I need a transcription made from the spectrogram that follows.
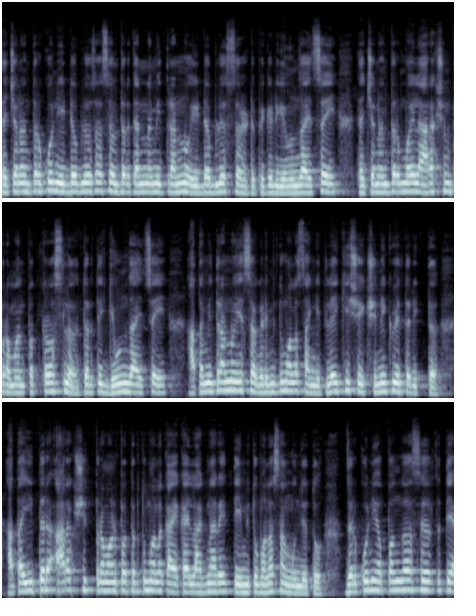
त्याच्यानंतर कोण ई डब्ल्यू एस असेल तर त्यांना मित्रांनो ई डब्ल्यू एस सर्टिफिकेट घेऊन जायचं आहे त्याच्यानंतर महिला आरक्षण प्रमाणपत्र असलं तर ते घेऊन जायचं आहे आता मित्रांनो हे सगळे मी तुम्हाला सांगितलं आहे की शैक्षणिक व्यतिरिक्त. आता इतर आरक्षित प्रमाणपत्र तुम्हाला काय काय लागणार आहे ते मी तुम्हाला सांगून देतो. जर कोणी अपंग असेल तर ते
